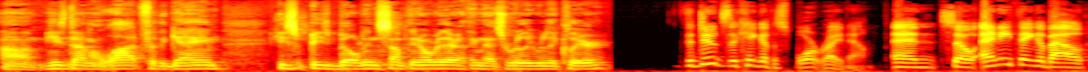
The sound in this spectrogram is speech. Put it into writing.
Um, he's done a lot for the game. He's, he's building something over there. I think that's really, really clear. The dude's the king of the sport right now. And so anything about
